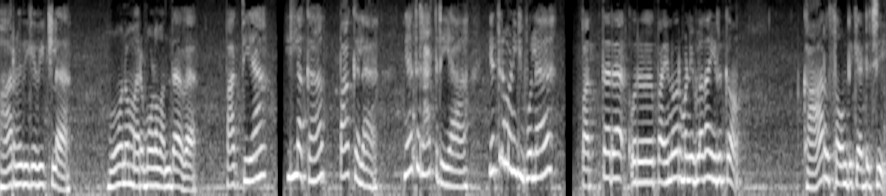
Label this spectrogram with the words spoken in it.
பார்வதிக வீட்ல மூணு மருமூலம் வந்தாவ. பாத்தியா? இல்லக்கா பார்க்கல நேத்து ராத்திரியா? எத்தனை மணிக்கு போல? பத்தரை ஒரு பதினோரு மணிக்குள்ள தான் இருக்கும் கார் சவுண்டு கேட்டுச்சு.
